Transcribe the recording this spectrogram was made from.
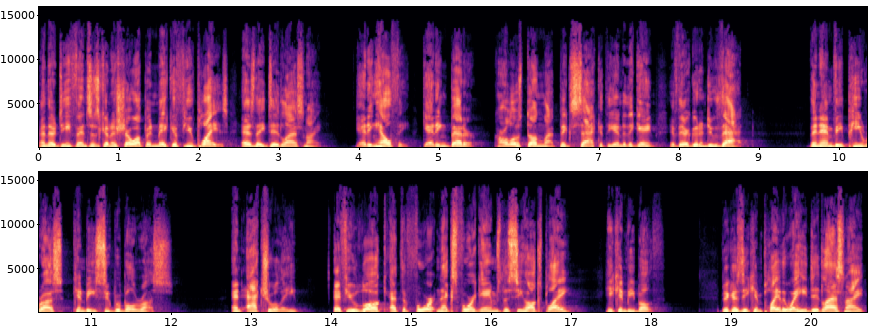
and their defense is going to show up and make a few plays as they did last night, getting healthy, getting better, Carlos Dunlap, big sack at the end of the game. If they're going to do that, then MVP Russ can be Super Bowl Russ. And actually, if you look at the four next four games the Seahawks play, he can be both. Because he can play the way he did last night,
